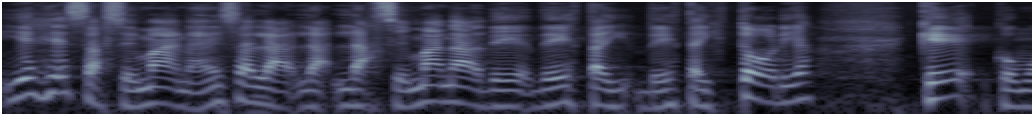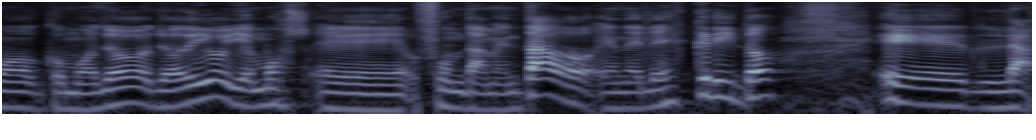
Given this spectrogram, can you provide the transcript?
y es esa semana, esa es la, semana de, esta, de esta historia que, como, como yo, yo digo y hemos eh, fundamentado en el escrito, eh, la,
